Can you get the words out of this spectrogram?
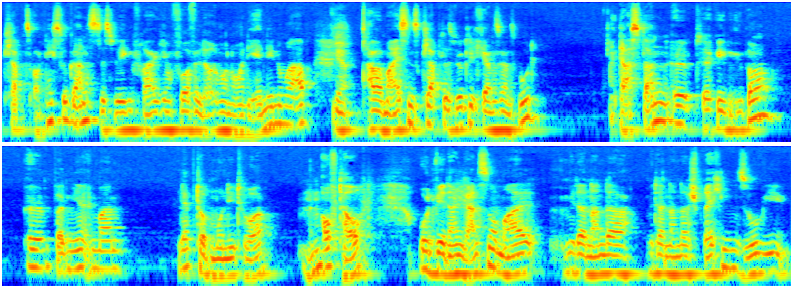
klappt es auch nicht so ganz. Deswegen frage ich im Vorfeld auch immer noch die Handynummer ab. Ja. Aber meistens klappt das wirklich ganz, ganz gut. Dass dann äh, der Gegenüber äh, bei mir in meinem Laptop-Monitor mhm. auftaucht und wir dann ganz normal miteinander, miteinander sprechen, so wie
